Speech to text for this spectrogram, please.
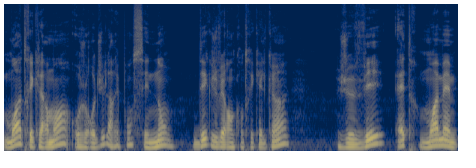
Moi, très clairement, aujourd'hui, la réponse c'est non. Dès que je vais rencontrer quelqu'un, je vais être moi-même.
